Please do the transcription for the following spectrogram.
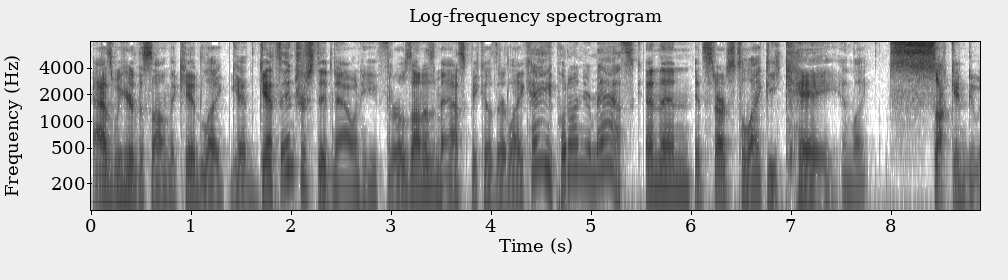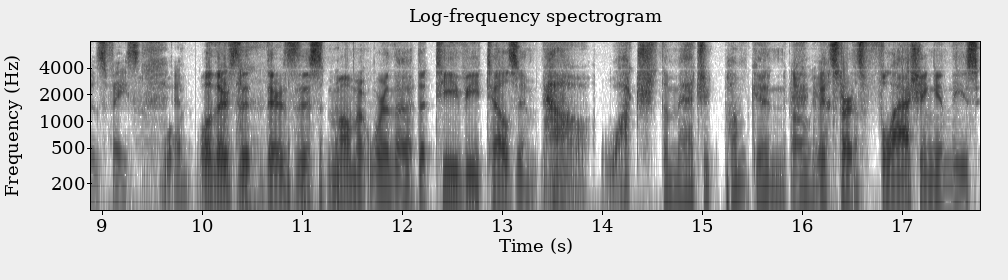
as we hear the song, the kid like get, gets interested now, and he throws on his mask because they're like, "Hey, put on your mask," and then it starts to like decay and like suck into his face. And Well, there's the, there's this moment where the, the TV tells him, "Now watch the magic pumpkin," Oh, and yeah. it starts flashing in these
